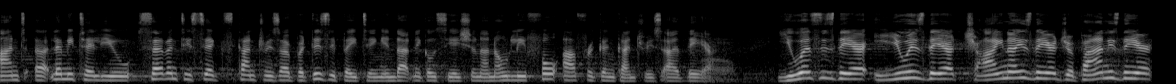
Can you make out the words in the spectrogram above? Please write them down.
And uh, let me tell you, 76 countries are participating in that negotiation and only four African countries are there. US is there, EU is there, China is there, Japan is there,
